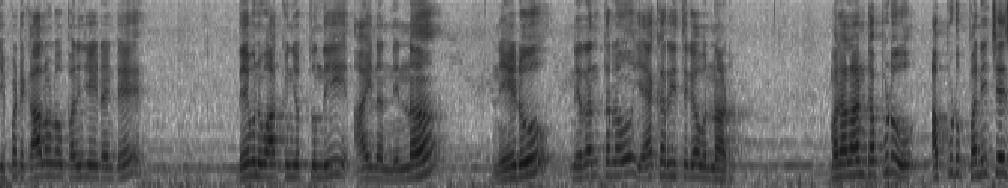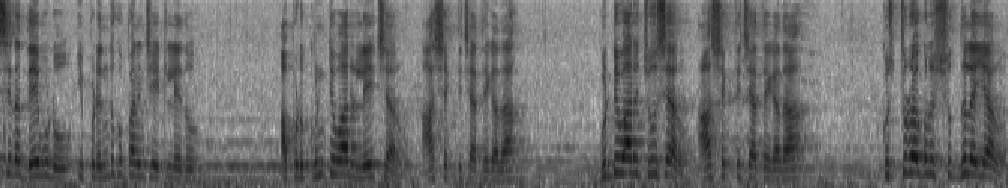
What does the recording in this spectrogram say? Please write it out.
ఇప్పటి కాలంలో పనిచేయడంటే దేవుని వాక్యం చెప్తుంది ఆయన నిన్న నేడు నిరంతరం ఏకరీతిగా ఉన్నాడు. మరి అలాంటప్పుడు అప్పుడు పనిచేసిన దేవుడు ఇప్పుడు ఎందుకు పని చేయట్లేదు? అప్పుడు కుంటివారు లేచారు ఆసక్తి చేతే కదా. గుడ్డివారు చూశారు ఆసక్తి చేతే కదా. కుష్ఠరోగులు శుద్ధులయ్యారు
